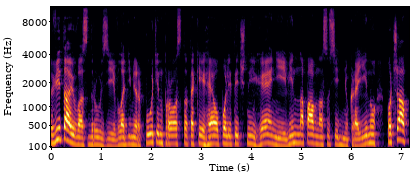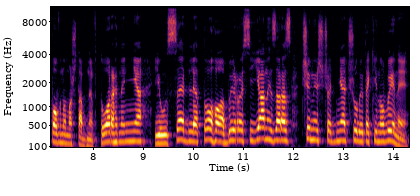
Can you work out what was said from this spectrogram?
Вітаю вас, друзі! Владімір Путін просто такий геополітичний геній. Він напав на сусідню країну, почав повномасштабне вторгнення, і усе для того, аби росіяни зараз чи не щодня чули такі новини.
